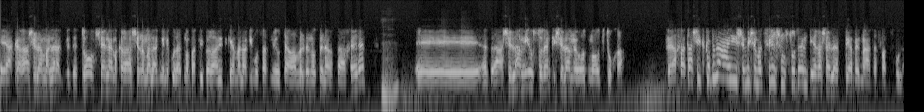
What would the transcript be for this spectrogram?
אה, הכרה של המל"ג, וזה טוב שאין להם הכרה של המל"ג מנקודת מבט ליברלית, כי המל"ג היא מוסד מיותר, אבל זה נושא להרצאה אחרת. אה, אז השאלה מיהו סטודנט היא שאלה מאוד מאוד פתוחה. וההחלטה שהתקבלה היא שמי שמצהיר שהוא סטודנט יהיה רשאי להצביע במעטפה כפולה.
